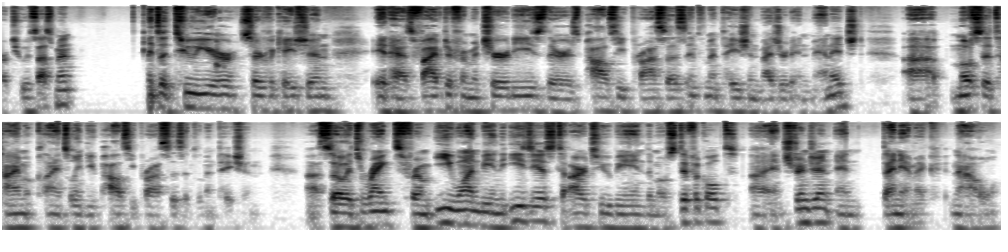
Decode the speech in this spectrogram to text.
R2 assessment. It's a two year certification. It has five different maturities. There's policy, process, implementation, measured, and managed. Uh, most of the time, clients only do policy, process, implementation. Uh, so it's ranked from E1 being the easiest to R2 being the most difficult uh, and stringent and dynamic. Now,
